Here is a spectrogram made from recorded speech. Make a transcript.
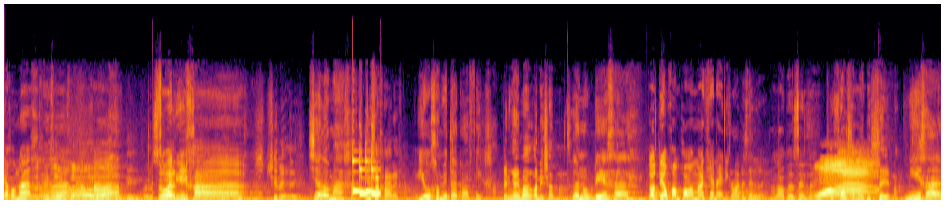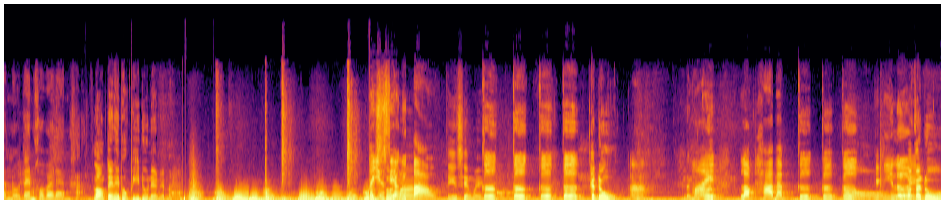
ขอบคุณมากค่ะขอบคุณครับ สวัสดีค่ะ ชื่ออะไรเอ่ยชื่อโลมาค่ะ อยู่สาขาอะไรครับอยู่คอมพิวเตอร์กราฟิกค่ะ เป็นไงบ้างออดิชั่นมาสนุกดีค่ะ เราเตรียมความพร้อมมามากแค่ไหนดีร้อยเปอร์เซ็นต์เลยร้อยเปอร์เซ็นต์เลย แล้วความสามารถพิเศษล่ะ มีค่ะ หนูเต้น cover dance ค่ะ ลองเต้นให้พวกพี่ดูหน่อยได้ไหม ได้ยินเสียงหรือเปล่า ได้ยินเสียงไหมกึกกึกกึกกึกกระดูกอะดังไม่กรึบล็อกท่าแบบกึกกึกกึกอย่างนี้เลหรืยว่ากระดูก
